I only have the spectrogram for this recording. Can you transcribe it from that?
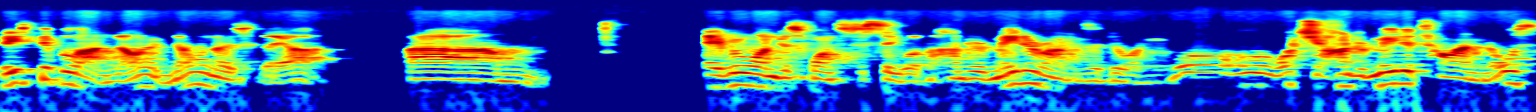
these people aren't known. No one knows who they are. Um, everyone just wants to see what the 100 meter runners are doing. Whoa, what's your 100 meter time? And all this,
